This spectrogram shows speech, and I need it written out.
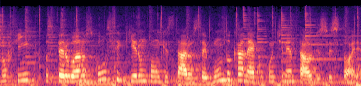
No fim, os peruanos conseguiram conquistar o segundo caneco continental de sua história.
